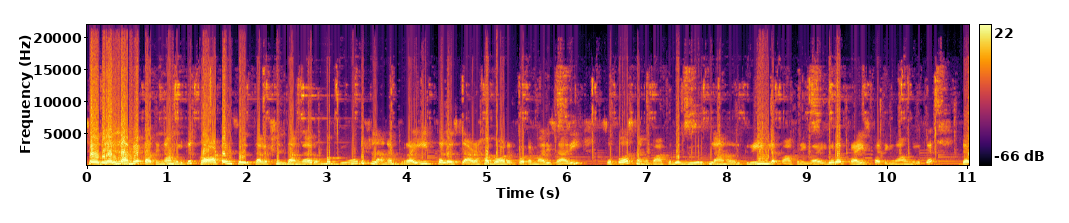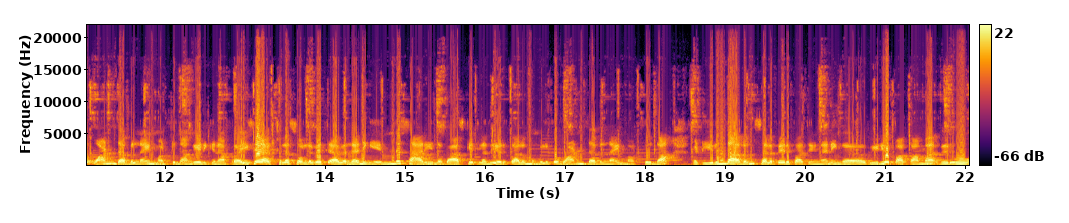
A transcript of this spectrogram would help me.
ஸோ இது எல்லாமே பார்த்தீங்கன்னா உங்களுக்கு காட்டன் சில்க் கலெக்ஷன் தாங்க. ரொம்ப பியூட்டிஃபுல்லான பிரைட் கலர்ஸில் அழகாக பார்டர் போட்ட மாதிரி சாரி ஸோ ஃபர்ஸ்ட் நம்ம பார்க்குறது பியூட்டிஃபுல்லான ஒரு க்ரீனில் பார்க்குறீங்க இதோட ப்ரைஸ் பார்த்தீங்கன்னா உங்களுக்கு ஒன் டபுள் நைன் மட்டும்தாங்க இன்றைக்கி நான் ப்ரைஸே ஆக்சுவலாக சொல்லவே தேவையில்லை. நீங்கள் எந்த சாரி இந்த பாஸ்கெட்லேருந்து எடுத்தாலும் உங்களுக்கு ஒன் டபுள் நைன் மட்டும்தான். பட் இருந்தாலும் சில பேர் பார்த்தீங்கன்னா நீங்கள் வீடியோ பார்க்காம வெறும்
